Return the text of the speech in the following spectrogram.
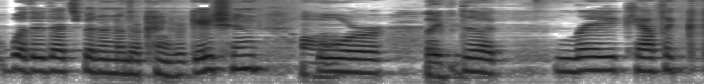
whether that's been another congregation or Lay- the lay Catholic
